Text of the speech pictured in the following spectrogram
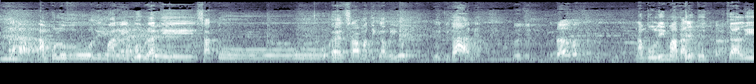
65 ribu berarti satu eh selama 3 minggu 2 jutaan ya 2 juta. Berapa bang? 65 kali itu kali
